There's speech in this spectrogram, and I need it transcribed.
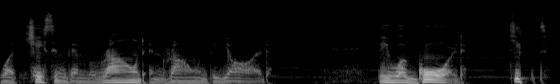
were chasing them round and round the yard. They were gored, kicked,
